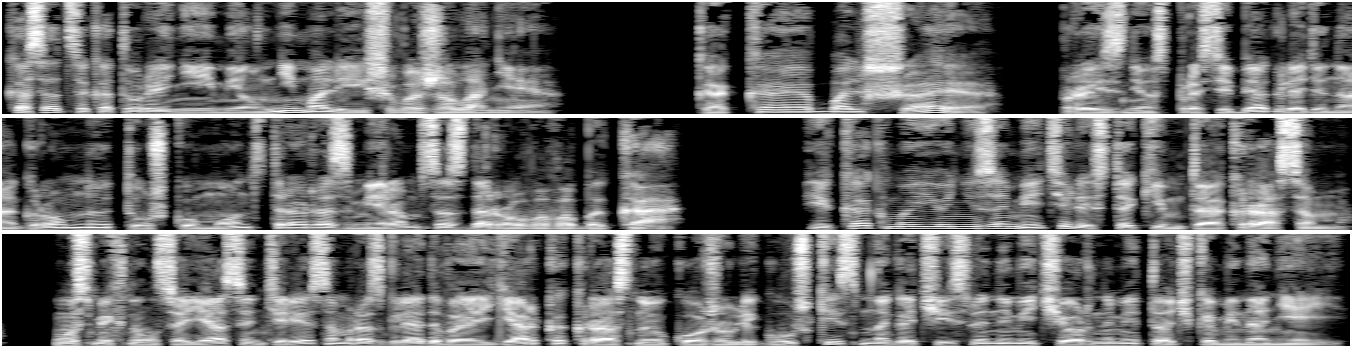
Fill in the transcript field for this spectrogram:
касаться которой не имел ни малейшего желания. «Какая большая!» — произнес про себя, глядя на огромную тушку монстра размером со здорового быка. «И как мы ее не заметили с таким-то окрасом?» — усмехнулся я с интересом, разглядывая ярко-красную кожу лягушки с многочисленными черными точками на ней.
